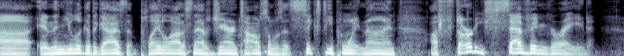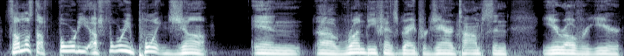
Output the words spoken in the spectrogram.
Uh, and then you look at the guys that played a lot of snaps. Jerrin Thompson was at 60.9, a 37 grade. It's almost a 40 a 40 point jump in uh, run defense grade for Jerrin Thompson year over year.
